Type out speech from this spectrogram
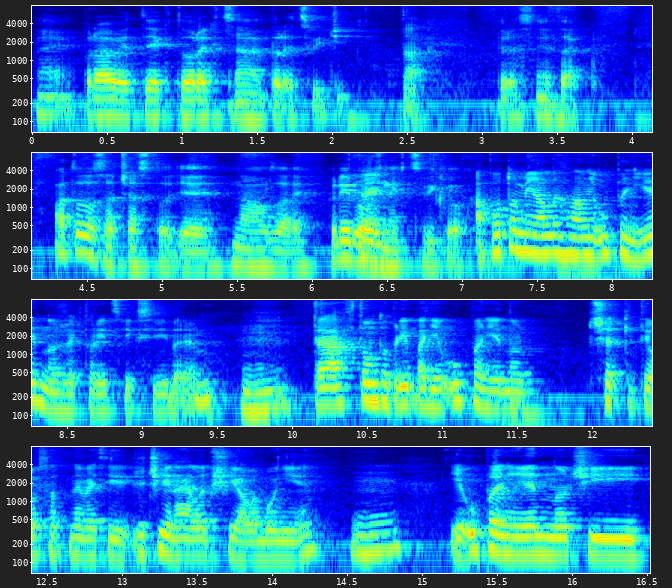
Hej, práve tie, ktoré chceme precvičiť. Tak. Presne tak. A toto sa často deje, naozaj, pri rôznych cvikoch. A potom je ale hlavne úplne jedno, že ktorý cvik si vyberem. Mhm. Teda v tomto prípade je úplne jedno všetky tie ostatné veci, že či je najlepší alebo nie. Mhm. Je úplne jedno, či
